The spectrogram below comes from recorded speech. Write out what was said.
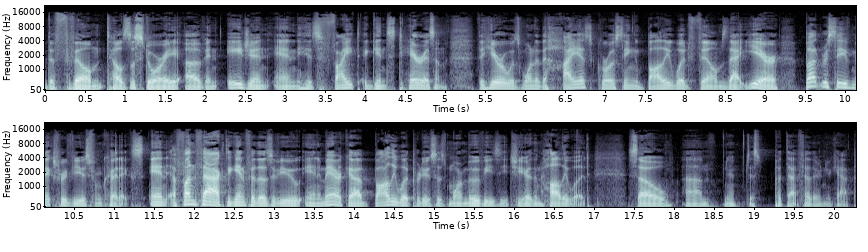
the film tells the story of an agent and his fight against terrorism. The Hero was one of the highest grossing Bollywood films that year, but received mixed reviews from critics. And a fun fact, again, for those of you in America, Bollywood produces more movies each year than Hollywood. So um, yeah, just put that feather in your cap.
